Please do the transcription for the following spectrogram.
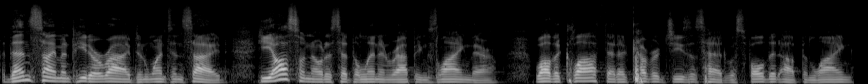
Then Simon Peter arrived and went inside. He also noticed that the linen wrappings lying there, while the cloth that had covered Jesus' head was folded up and lying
